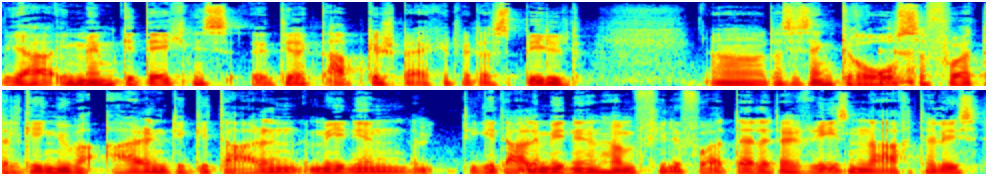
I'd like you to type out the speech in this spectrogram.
ja in meinem Gedächtnis äh, direkt abgespeichert wird, das Bild. Äh, das ist ein großer Vorteil gegenüber allen digitalen Medien. Digitale Medien haben viele Vorteile. Der Riesennachteil ist,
